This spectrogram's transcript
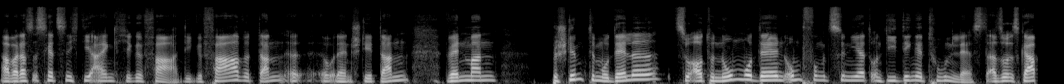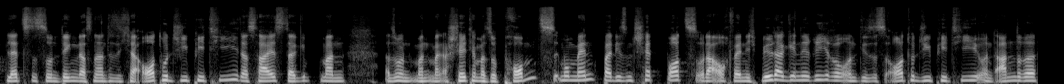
Aber das ist jetzt nicht die eigentliche Gefahr. Die Gefahr wird dann äh, oder entsteht dann, wenn man bestimmte Modelle zu autonomen Modellen umfunktioniert und die Dinge tun lässt. Also es gab letztens so ein Ding, das nannte sich ja AutoGPT. Das heißt, da gibt man, also man, man erstellt ja mal so Prompts im Moment bei diesen Chatbots oder auch wenn ich Bilder generiere und dieses AutoGPT und andere,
